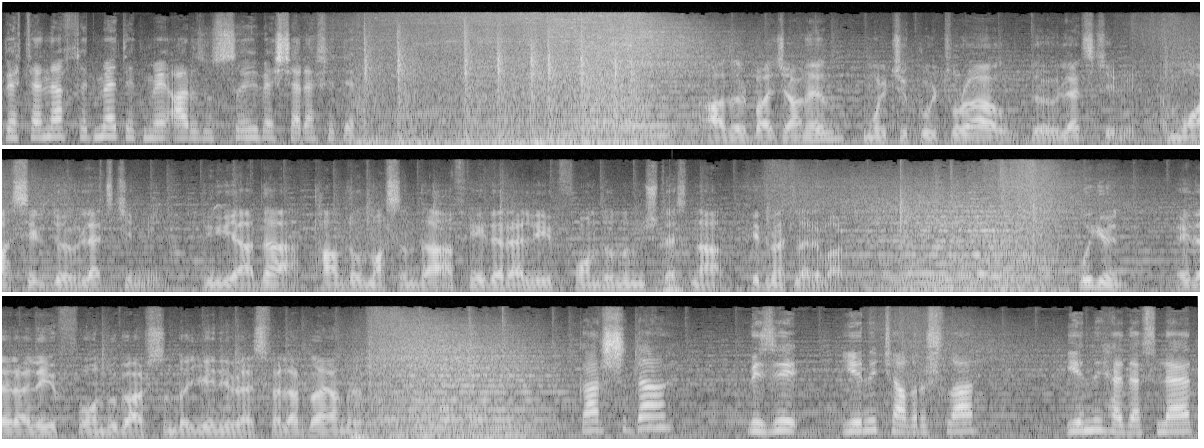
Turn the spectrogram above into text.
vətənə xidmət etmək arzusu və şərəfidir. Azərbaycanın multikultural dövlət kimi, müasir dövlət kimi dünyada tanınmasında Heydər Əliyev Fondunun müstəsna xidmətləri vardır. Bu gün Heydər Əliyev Fondu qarşısında yeni vəzifələr dayanır. Qarşıda bizi yeni çağırışlar, yeni hədəflər,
